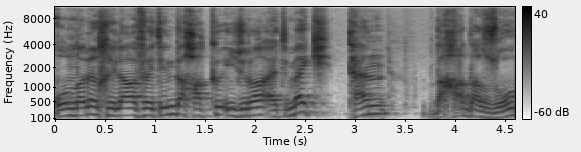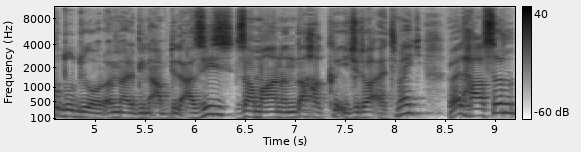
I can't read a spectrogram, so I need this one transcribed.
Onların hilafetinde hakkı icra etmekten daha da zordu diyor Ömer bin Abdülaziz zamanında hakkı icra etmek. Velhasıl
